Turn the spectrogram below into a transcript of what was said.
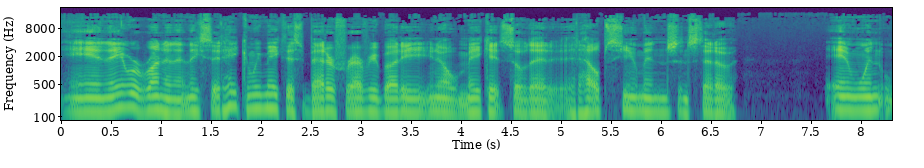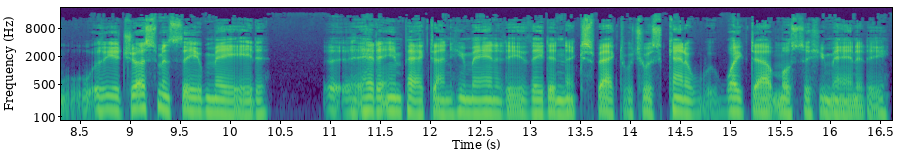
and they were running and they said, "Hey, can we make this better for everybody? You know, make it so that it helps humans instead of." And when the adjustments they made uh, had an impact on humanity they didn't expect, which was kind of wiped out most of humanity.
